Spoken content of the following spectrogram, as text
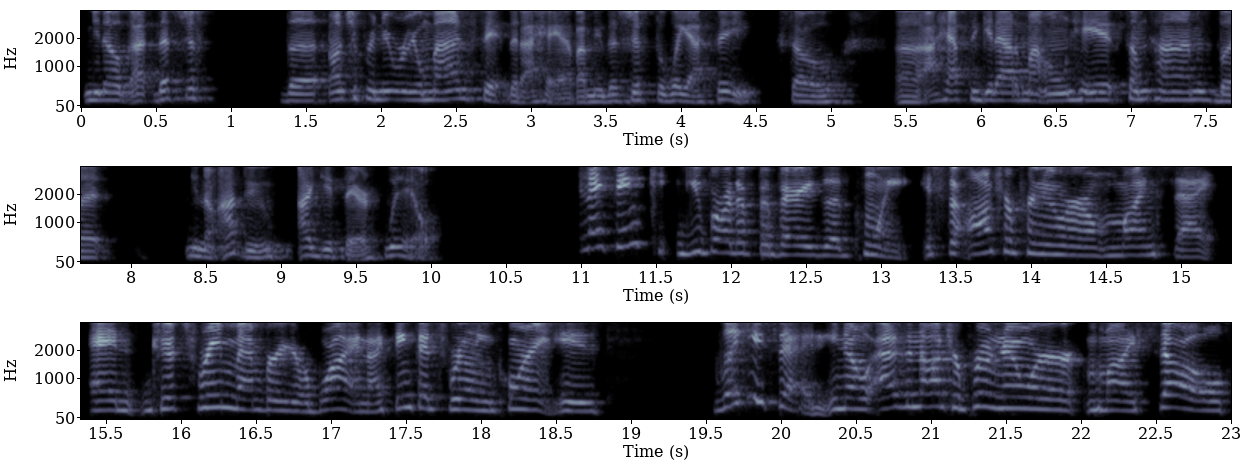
You know, that's just the entrepreneurial mindset that I have. I mean, that's just the way I think. So uh, I have to get out of my own head sometimes, but you know, I do. I get there with help. And I think you brought up a very good point. It's the entrepreneurial mindset and just remember your why. And I think that's really important is like you said, you know, as an entrepreneur myself,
